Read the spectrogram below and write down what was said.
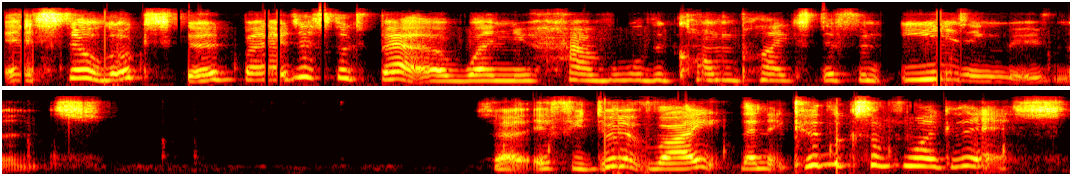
It still looks good, but it just looks better when you have all the complex different easing movements. So if you do it right, then it could look something like this.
